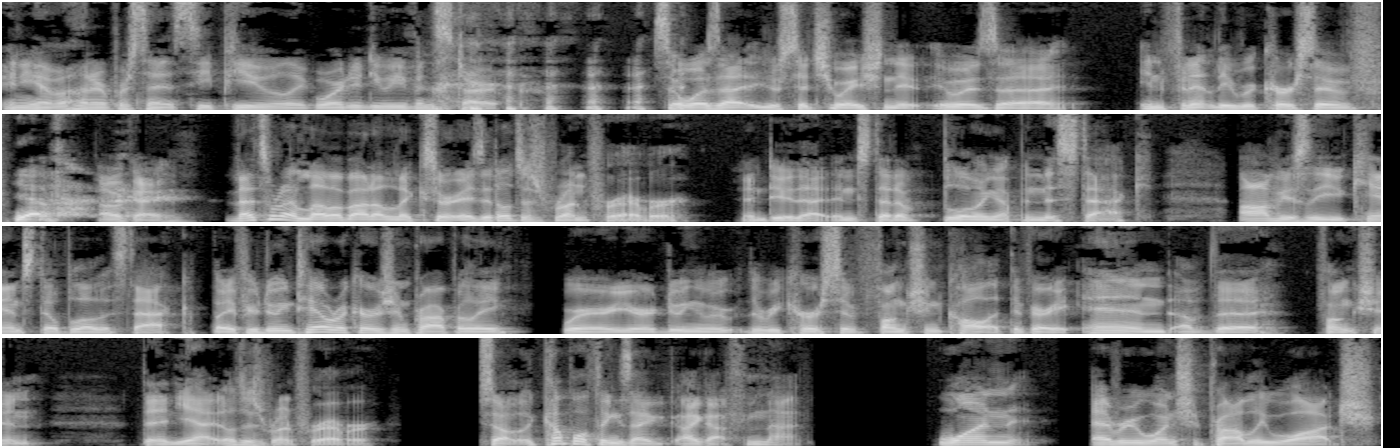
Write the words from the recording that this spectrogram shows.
and you have 100% CPU. Like, where did you even start? so was that your situation? It, it was uh, infinitely recursive. Yep. Okay. That's what I love about Elixir is it'll just run forever and do that instead of blowing up in the stack. Obviously, you can still blow the stack, but if you're doing tail recursion properly, where you're doing the, recursive function call at the very end of the function, then yeah, it'll just run forever. So a couple of things I, I got from that. One, everyone should probably watch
